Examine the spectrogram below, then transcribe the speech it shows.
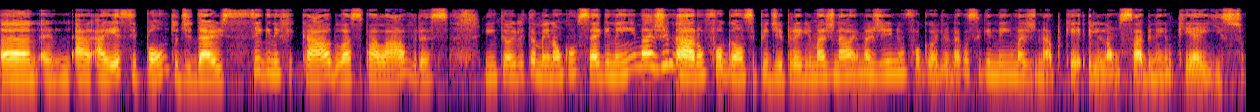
A, a, esse ponto de dar significado às palavras, então ele também não consegue nem imaginar um fogão. Se pedir para ele imaginar, imagine um fogão, ele não vai conseguir nem imaginar, porque ele não sabe nem o que é isso.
